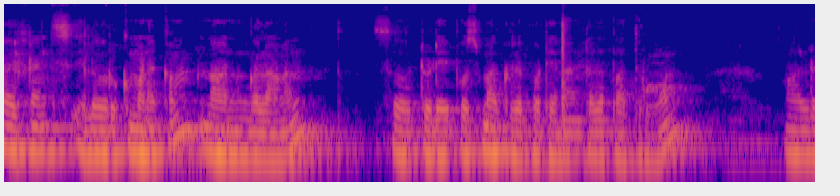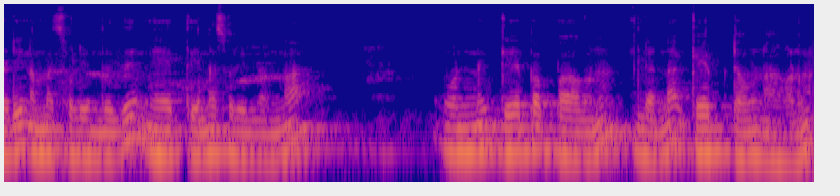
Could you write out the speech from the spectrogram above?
ஹாய் ஃப்ரெண்ட்ஸ் எல்லோருக்கும் வணக்கம். நான் உங்கள் Anand. So today post market report என்னன்றதை பார்த்துருவோம். ஆல்ரெடி நம்ம சொல்லியிருந்தது நேற்று என்ன சொல்லியிருந்தோம்னா ஒன்று கேப் அப் ஆகணும் இல்லைன்னா கேப் டவுன் ஆகணும்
